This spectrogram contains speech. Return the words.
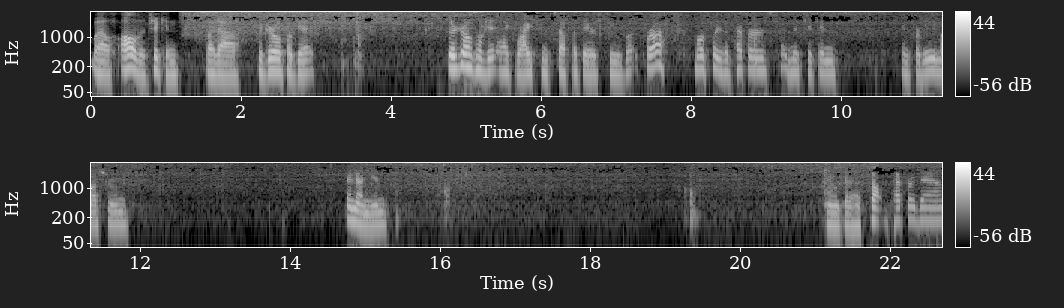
well, all the chicken, but uh, the girls will get the girls will get like rice and stuff with theirs too. But for us, mostly the peppers and the chicken, and for me, mushrooms and onions. And we're gonna salt and pepper them.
